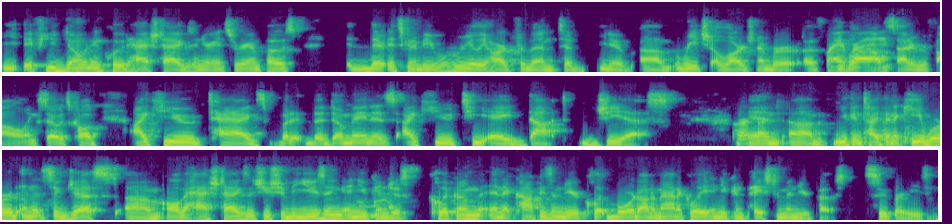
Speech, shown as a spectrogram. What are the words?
if you don't include hashtags in your Instagram post, there, it's going to be really hard for them to, you know, um, reach a large number of Right, people right. outside of your following. So it's called IQ tags, but it, the domain is iqta.gs. Perfect. And um, you can type in a keyword and it suggests um, all the hashtags that you should be using, and you can Nice. just click them and it copies them to your clipboard automatically, and you can paste them into your post. Super easy.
